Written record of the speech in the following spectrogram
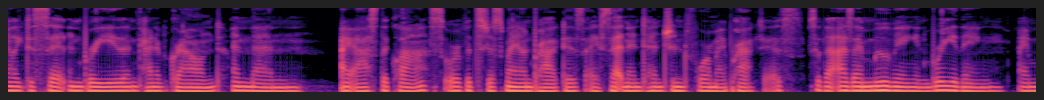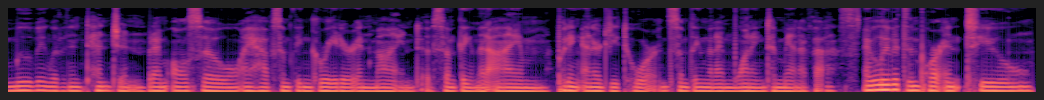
I like to sit and breathe and kind of ground and then I ask the class, or if it's just my own practice, I set an intention for my practice so that as I'm moving and breathing, I'm moving with an intention, but I'm also, I have something greater in mind of something that I'm putting energy towards, something that I'm wanting to manifest. I believe it's important to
